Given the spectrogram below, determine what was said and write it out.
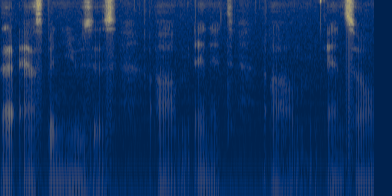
that Aspen uses um, in it. Um, and so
